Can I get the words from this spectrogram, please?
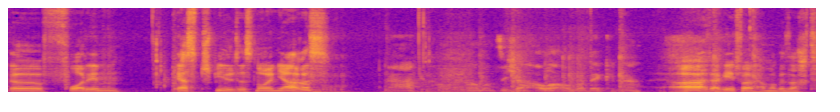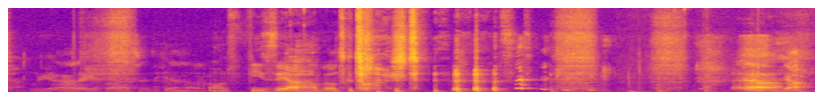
äh, vor dem ersten Spiel des neuen Jahres. Ja, genau, genau. Und sicher, Aua, hauen wir weg. Ne? Ja, da geht was, haben wir gesagt. Ja, da geht was. Sicher. Und wie sehr haben wir uns getäuscht. ja. Ja.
